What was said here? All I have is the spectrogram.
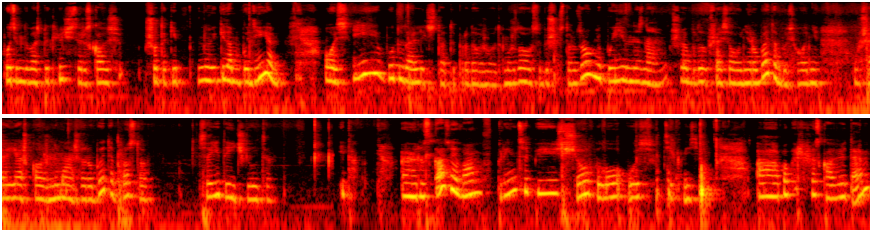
Потім до вас підключуся і розкажу, що- такі, ну, які там події. Ось, і буду далі читати, продовжувати. Можливо, собі щось там зроблю, поїм, не знаю, що я буду вже сьогодні робити, бо сьогодні вже, я ж кажу, немає що робити, просто сидіти і чилити. І так, е, розказую вам, в принципі, що було ось в цій книзі. По-перше, розказую те,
